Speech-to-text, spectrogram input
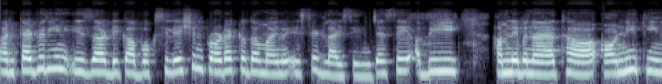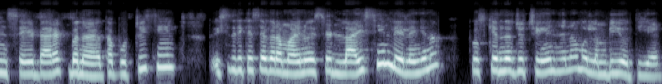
And cadaverine is a decarboxylation product of the amino acid lysine जैसे अभी हमने बनाया था ऑर्नीथीन से डायरेक्ट बनाया था पुट्रीसिन तो इसी तरीके से अगर अमाइनो एसिड लाइसिन ले लेंगे ना तो उसके अंदर जो चेन है ना, वो लंबी होती है।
